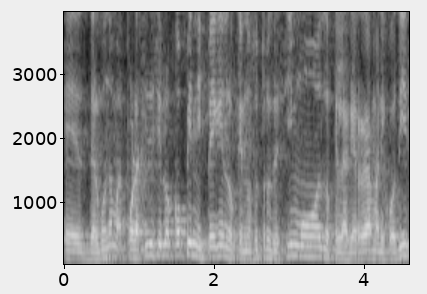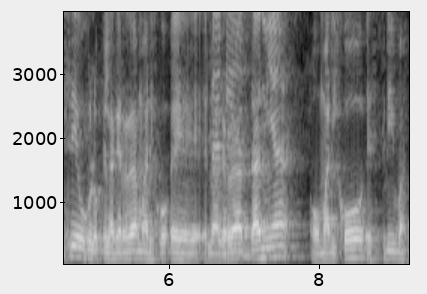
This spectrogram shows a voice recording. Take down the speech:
eh, de alguna por así decirlo, copien y peguen lo que nosotros decimos, lo que la guerrera Marijo dice o lo que la guerrera Marijo, eh, la Tania. guerrera Tania o Marijo escriba.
